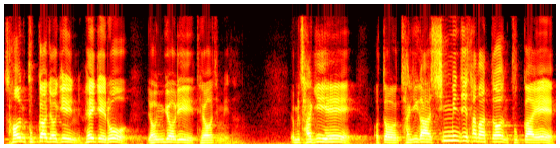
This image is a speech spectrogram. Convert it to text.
전 국가적인 회개로 연결이 되어집니다. 여러분 자기의 어떤 자기가 식민지 삼았던 국가의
